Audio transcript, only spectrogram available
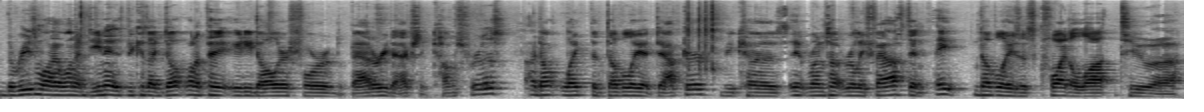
The reason why I want to DIN is because I don't want to pay $80 for the battery that actually comes for this. I don't like the AA adapter because it runs out really fast and 8 AA's is quite a lot to, uh,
